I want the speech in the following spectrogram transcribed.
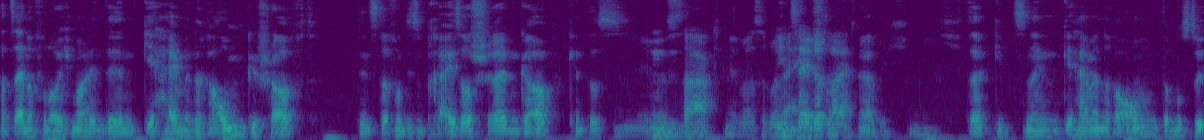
Hat einer von euch mal in den geheimen Raum geschafft, den es da von diesem Preisausschreiben gab? Kennt das? Das sagt mir was, aber In Zelda reingeschaut 3. habe ich nicht. Da gibt es einen geheimen Raum, da musst du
